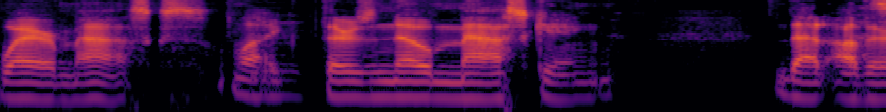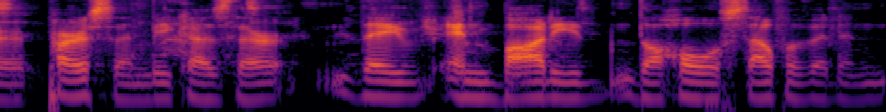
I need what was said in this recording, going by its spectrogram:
wear masks. Like Mhm. there's no masking that other person because they're they've embodied the whole self of it and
